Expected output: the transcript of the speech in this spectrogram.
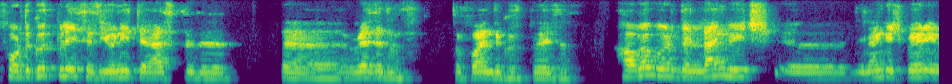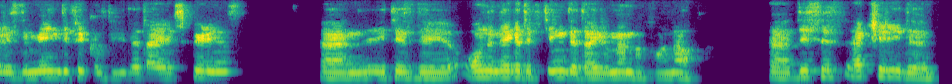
for the good places you need to ask to the uh, residents to find the good places. However the language uh, the language barrier is the main difficulty that i experienced and it is the only negative thing that i remember for now. Uh, this is actually the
